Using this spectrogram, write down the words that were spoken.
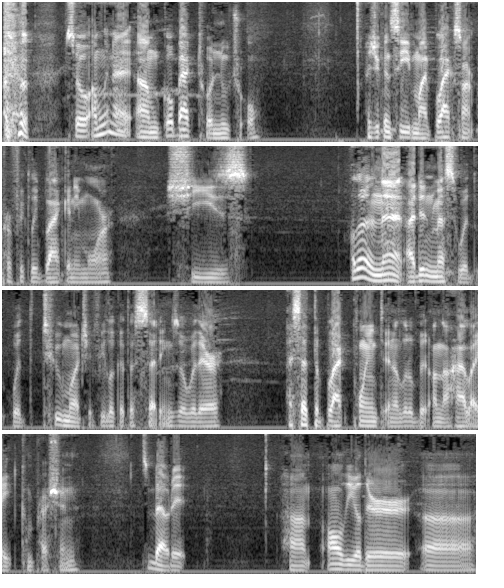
so I'm going to um, go back to a neutral. As you can see, my blacks aren't perfectly black anymore. She's, other than that, I didn't mess with, with too much. If you look at the settings over there, I set the black point and a little bit on the highlight compression. That's about it. Um, all the other, uh,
